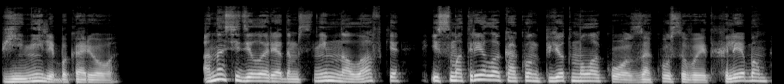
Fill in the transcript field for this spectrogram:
пьянили Бокарева. Она сидела рядом с ним на лавке и смотрела, как он пьет молоко, закусывает хлебом,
